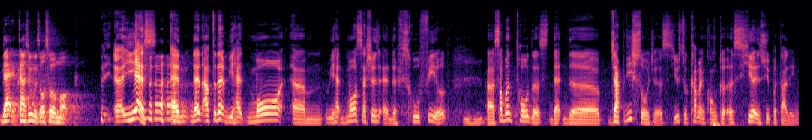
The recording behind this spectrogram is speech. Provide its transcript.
that classroom was also a mock. Uh, yes, and then after that we had more um, we had more sessions at the school field. Uh, someone told us that the Japanese soldiers used to come and conquer us here in Sri Petaling,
